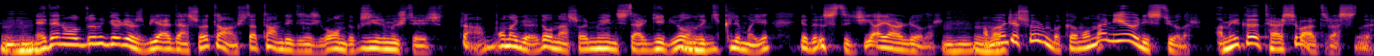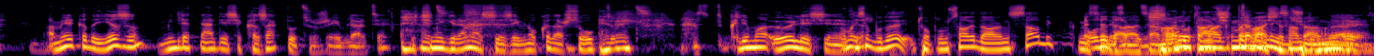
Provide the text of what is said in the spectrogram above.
Hı hı. Neden olduğunu görüyoruz bir yerden sonra tamam işte tam dediğiniz gibi 19-23 derece tamam ona göre de ondan sonra mühendisler geliyor hı hı. ondaki klimayı ya da ısıtıcıyı ayarlıyorlar. Hı hı. Ama önce sorun bakalım onlar niye öyle istiyorlar? Amerika'da tersi vardır aslında. Amerika'da yazın millet neredeyse kazakla oturur evlerde. Evet. İçine giremezsiniz evin o kadar soğuktur. Evet. Klima öylesine. Ama işte bu da toplumsal ve davranışsal bir mesele o da zaten. Orada tartışmaya başladı şu anda. Evet,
